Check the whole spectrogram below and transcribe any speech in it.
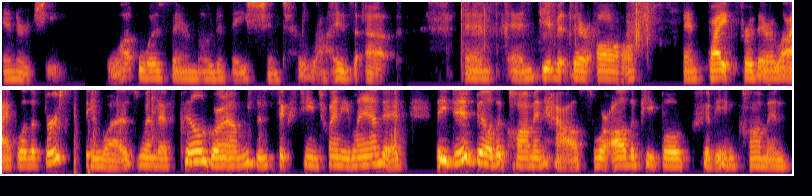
energy. What was their motivation to rise up and and give it their all and fight for their life. Well the first thing was when the pilgrims in 1620 landed they did build a common house where all the people could in common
